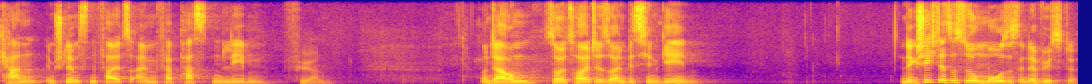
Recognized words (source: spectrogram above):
kann im schlimmsten Fall zu einem verpassten Leben führen. Und darum soll es heute so ein bisschen gehen. In der Geschichte ist es so, Moses in der Wüste.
